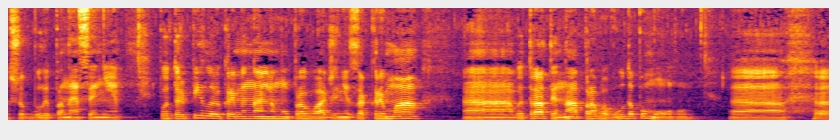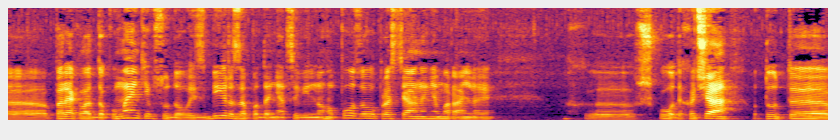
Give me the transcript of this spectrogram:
щоб, були понесені потерпілою у кримінальному провадженні, зокрема, витрати на правову допомогу. Е, е, Переклад документів, судовий збір за подання цивільного позову про стягнення моральної е, шкоди. Хоча тут е,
